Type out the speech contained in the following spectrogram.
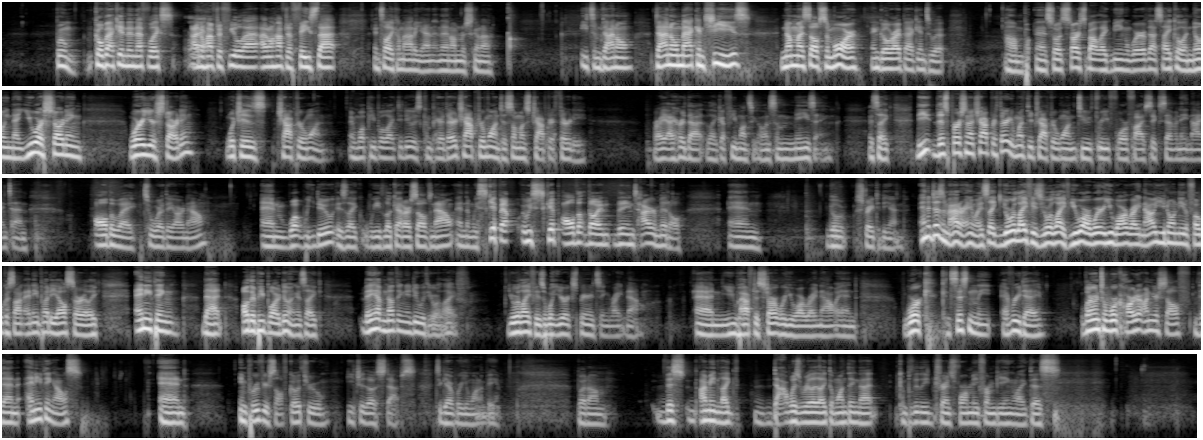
boom, go back into Netflix. I don't have to feel that. I don't have to face that until I come out again. And then I'm just gonna eat some dino dino mac and cheese, numb myself some more, and go right back into it. Um, and so it starts about like being aware of that cycle and knowing that you are starting where you're starting, which is chapter one. And what people like to do is compare their chapter one to someone's chapter 30. Right? I heard that like a few months ago, and it's amazing. It's like the, this person at chapter 30 went through chapter one, two, three, four, five, six, seven, eight, nine, 10, all the way to where they are now. And what we do is like we look at ourselves now and then we skip out, we skip all the, the, the entire middle and go straight to the end. And it doesn't matter anyway. It's like your life is your life. You are where you are right now. You don't need to focus on anybody else or like anything that other people are doing. It's like they have nothing to do with your life. Your life is what you're experiencing right now. And you have to start where you are right now and work consistently every day. Learn to work harder on yourself than anything else and improve yourself. Go through each of those steps to get where you want to be. But um this I mean like that was really like the one thing that completely transformed me from being like this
